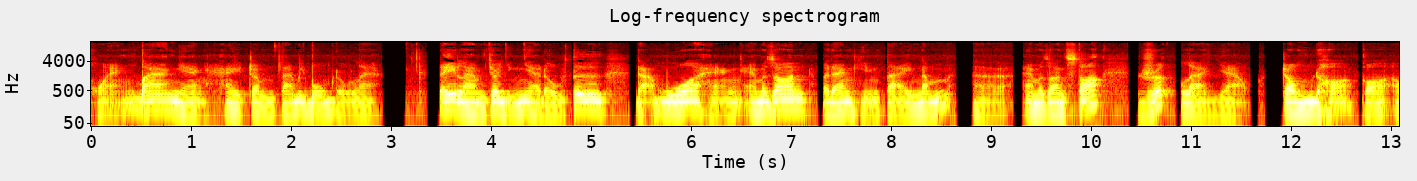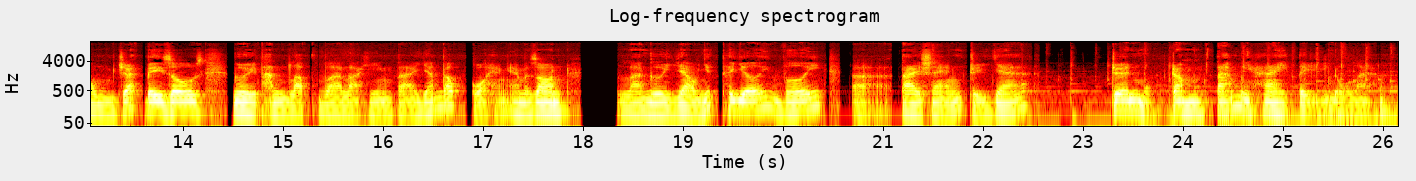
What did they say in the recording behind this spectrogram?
khoảng 3.284 đô la. Đây làm cho những nhà đầu tư đã mua hãng Amazon và đang hiện tại nắm uh, Amazon stock rất là giàu. Trong đó có ông Jeff Bezos, người thành lập và là hiện tại giám đốc của hãng Amazon, là người giàu nhất thế giới với uh, tài sản trị giá trên 182 tỷ đô la.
